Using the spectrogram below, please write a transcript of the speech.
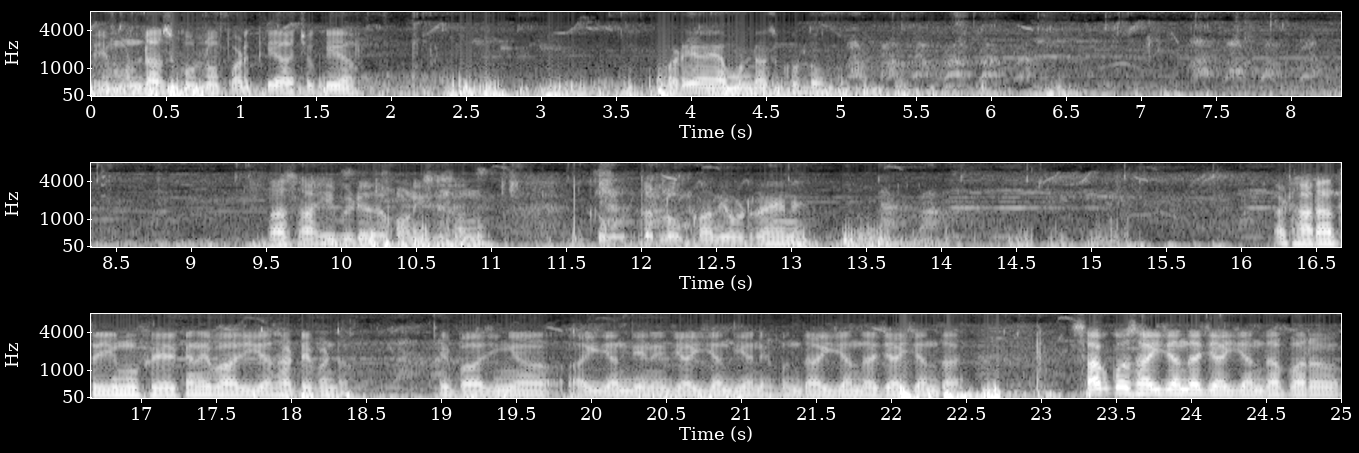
ਤੇ ਮੁੰਡਾ ਸਕੂਲੋਂ ਪੜ੍ਹ ਕੇ ਆ ਚੁੱਕਿਆ ਪੜਿਆ ਆ ਮੁੰਡਾ ਸਕੂਲੋਂ। ਬਸ ਆਹੀ ਵੀਡੀਓ ਦਿਖਾਉਣੀ ਸੀ ਤੁਹਾਨੂੰ ਕਬੂਤਰ ਲੋਕਾਂ ਦੇ ਉੱਡ ਰਹੇ ਨੇ। 18 ਤਰੀਕ ਨੂੰ ਫੇਰ ਕਹਿੰਦੇ ਬਾਜੀ ਆ ਸਾਡੇ ਪਿੰਡ। ਤੇ ਬਾਜੀਆਂ ਆਈ ਜਾਂਦੀਆਂ ਨੇ, ਜਾਈ ਜਾਂਦੀਆਂ ਨੇ, ਬੰਦਾ ਆਈ ਜਾਂਦਾ, ਜਾਈ ਜਾਂਦਾ। ਸਭ ਕੁਝ ਆਈ ਜਾਂਦਾ, ਜਾਈ ਜਾਂਦਾ, ਪਰ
